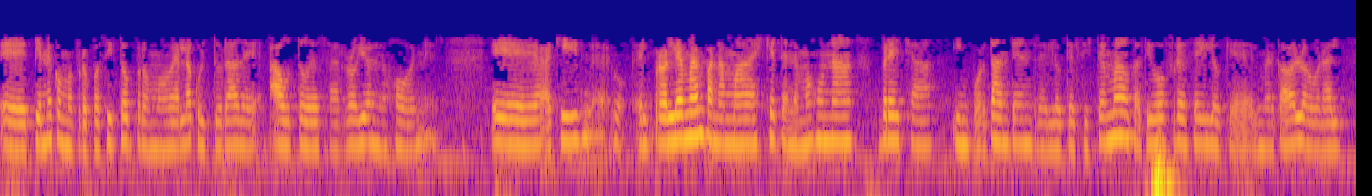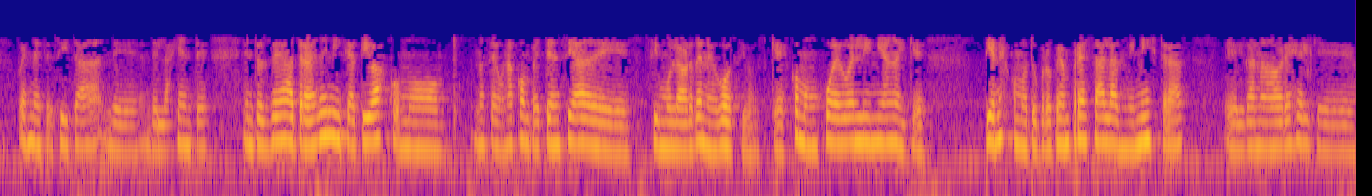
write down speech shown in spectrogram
eh, tiene como propósito promover la cultura de autodesarrollo en los jóvenes. Eh, aquí el problema en Panamá es que tenemos una brecha importante entre lo que el sistema educativo ofrece y lo que el mercado laboral pues necesita de, la gente. Entonces, a través de iniciativas como, no sé, una competencia de simulador de negocios, que es como un juego en línea en el que tienes como tu propia empresa, la administras, el ganador es el que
